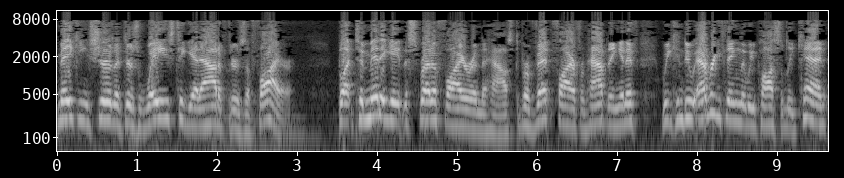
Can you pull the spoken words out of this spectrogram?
making sure that there's ways to get out if there's a fire, but to mitigate the spread of fire in the house, to prevent fire from happening. And if we can do everything that we possibly can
